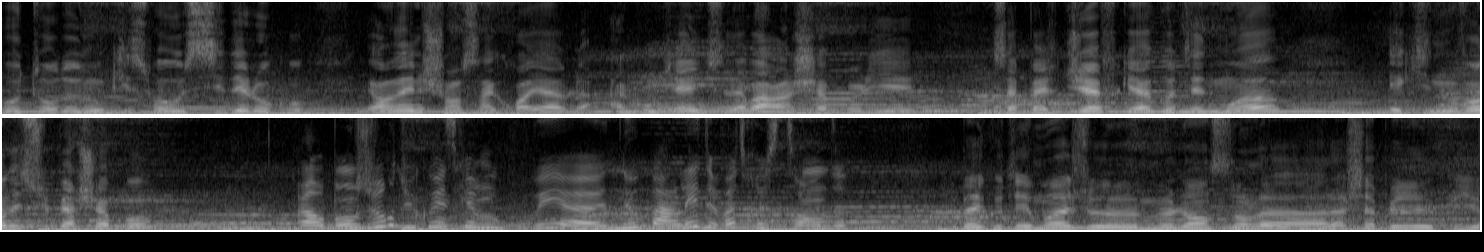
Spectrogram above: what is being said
autour de nous qui soient aussi des locaux. Et on a une chance incroyable à Compiègne, c'est d'avoir un chapelier qui s'appelle Jeff, qui est à côté de moi, et qui nous vend des super chapeaux. Alors bonjour, du coup, est-ce que vous pouvez euh, nous parler de votre stand? Bah écoutez, moi je me lance dans la, chapelier depuis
